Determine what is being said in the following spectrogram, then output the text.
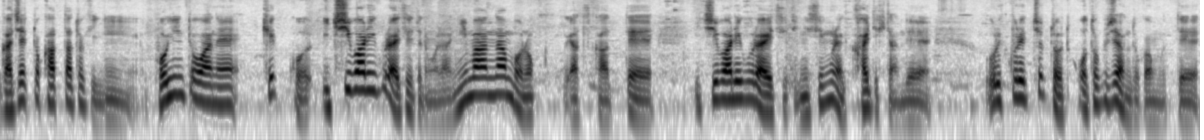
ガジェット買った時にポイントがね結構1割ぐらいついてるのかな。2万何本のやつ買って1割ぐらいついて2000円ぐらい返ってきたんで俺これちょっとお得じゃんとか思って、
